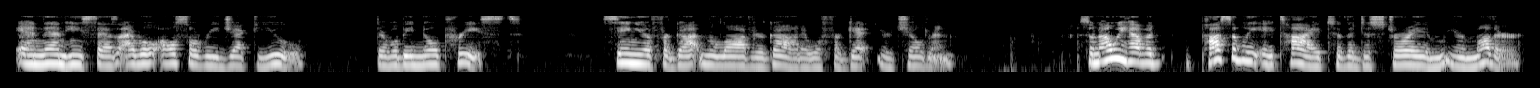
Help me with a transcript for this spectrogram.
And then he says, I will also reject you. There will be no priest. Seeing you have forgotten the law of your God, I will forget your children. So now we have a possibly a tie to the destroy your mother,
